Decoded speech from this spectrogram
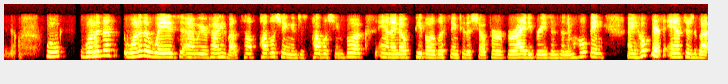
You know. Well, one of the one of the ways uh, we were talking about self-publishing and just publishing books, and I know people are listening to the show for a variety of reasons, and I'm hoping I hope yes. this answers about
